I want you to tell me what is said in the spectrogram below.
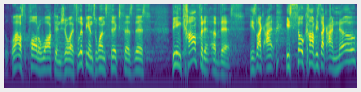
It allows Paul to walk in joy. Philippians 1 6 says this being confident of this. He's like, I, he's so confident. He's like, I know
